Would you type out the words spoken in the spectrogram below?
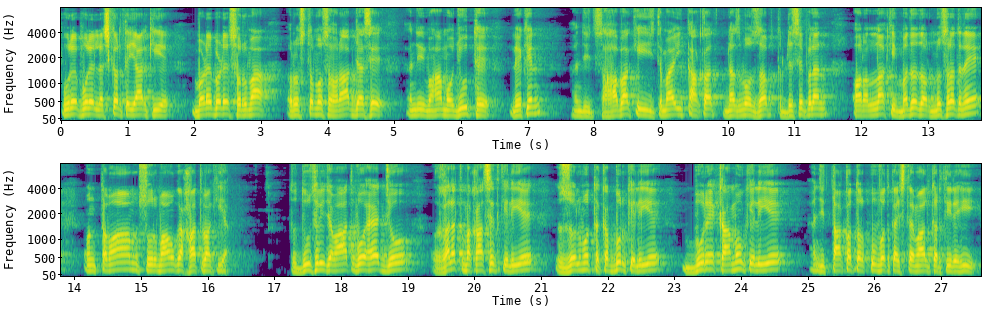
پورے پورے لشکر تیار کیے، بڑے بڑے سرما، رستم و سہراب جیسے ہاں جی وہاں موجود تھے۔ لیکن ہاں جی صحابہ کی اجتماعی طاقت، نظم و ضبط ڈسپلن اور اللہ کی مدد اور نصرت نے ان تمام سرماؤں کا خاتمہ کیا۔ تو دوسری جماعت وہ ہے جو غلط مقاصد کے لیے، ظلم و تکبر کے لیے، برے کاموں کے لیے ہاں جی طاقت اور قوت کا استعمال کرتی رہی۔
